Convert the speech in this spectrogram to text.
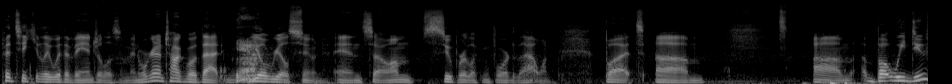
particularly with evangelism, and we're going to talk about that yeah. real, real soon. And so I'm super looking forward to that one. But um, um, but we do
